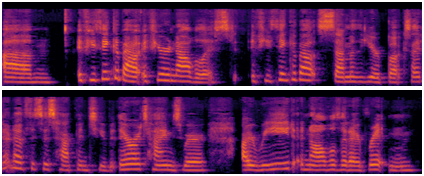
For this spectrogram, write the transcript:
um, if you think about if you're a novelist if you think about some of your books i don't know if this has happened to you but there are times where i read a novel that i've written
